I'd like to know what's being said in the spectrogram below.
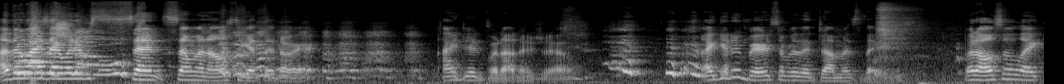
Otherwise, I would have sent someone else to get the door. I did put on a show. I get embarrassed over the dumbest things. But also, like,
